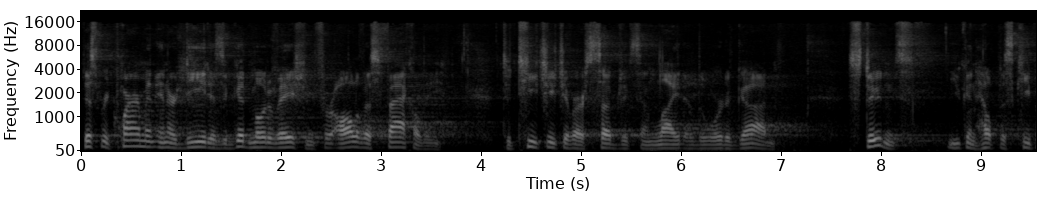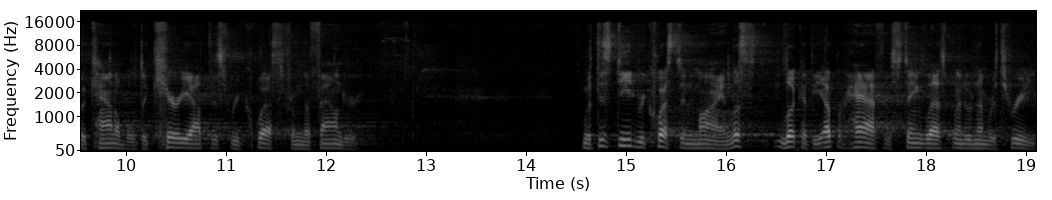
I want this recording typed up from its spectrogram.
This requirement in our deed is a good motivation for all of us faculty to teach each of our subjects in light of the Word of God. Students, you can help us keep accountable to carry out this request from the founder. With this deed request in mind, let's look at the upper half of stained glass window number three.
